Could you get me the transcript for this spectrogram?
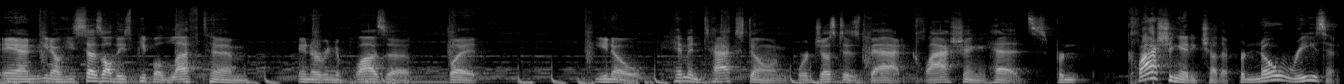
And you know, he says all these people left him in Irvington Plaza, but you know, him and Taxstone were just as bad, clashing heads for clashing at each other for no reason.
